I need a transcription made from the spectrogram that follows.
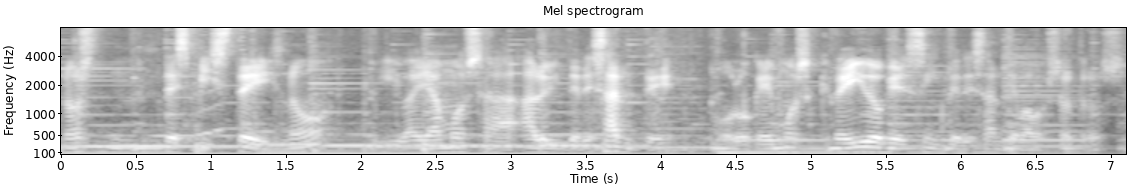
nos despistéis, ¿no? Y vayamos a, a lo interesante o lo que hemos creído que es interesante para vosotros.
